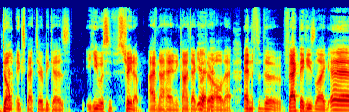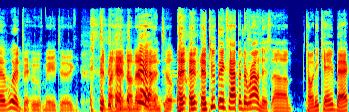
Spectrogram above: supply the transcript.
don't expect her because he was straight up. I've not had any contact Yeah, with her, all of that, and the, the fact that he's like, eh, would behoove me to tip my hand on that Yeah. one until. and, and, and two things happened around this. Um, Toni came back.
